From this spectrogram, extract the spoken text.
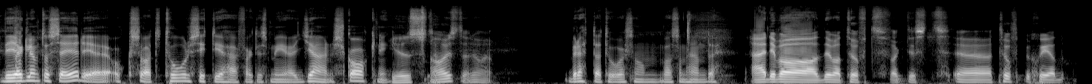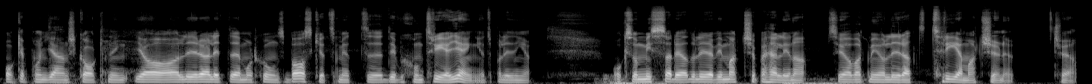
Det jag glömt att säga det är också att Tor sitter ju här faktiskt med hjärnskakning. Just det. Ja, just det. det har jag. Berätta Tor som, vad som hände. Nej, det var, det var tufft faktiskt. Uh, tufft besked. Åka på en hjärnskakning. Jag lirar lite motionsbasket med ett eh, division 3-gäng ute på Lidingö. Och så missade jag, då lirar vi matcher på helgerna. Så jag har varit med och lirat tre matcher nu, tror jag.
